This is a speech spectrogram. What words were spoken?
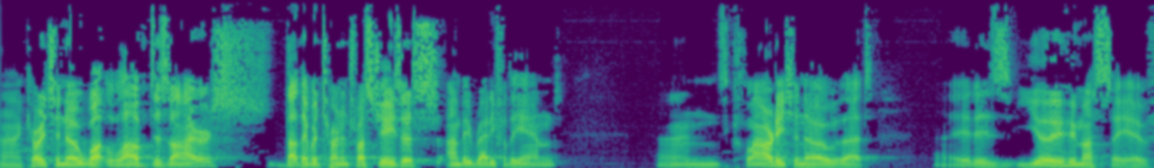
uh, courage to know what love desires, that they would turn and trust Jesus and be ready for the end, and clarity to know that it is you who must save,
